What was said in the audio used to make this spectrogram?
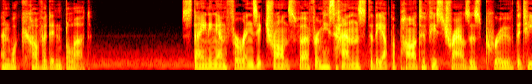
and were covered in blood. Staining and forensic transfer from his hands to the upper part of his trousers proved that he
